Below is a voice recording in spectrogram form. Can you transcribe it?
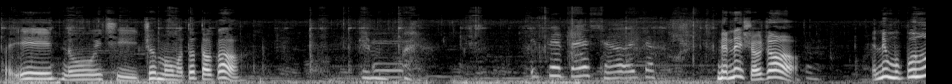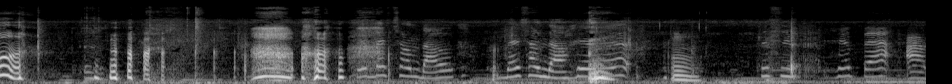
phải nuôi chỉ cho mong mà tốt sợ cho. nên này sợ cho. Anh em một bữa. Bé xong đầu. Bé xong đầu hết. ừ. Hết bé à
